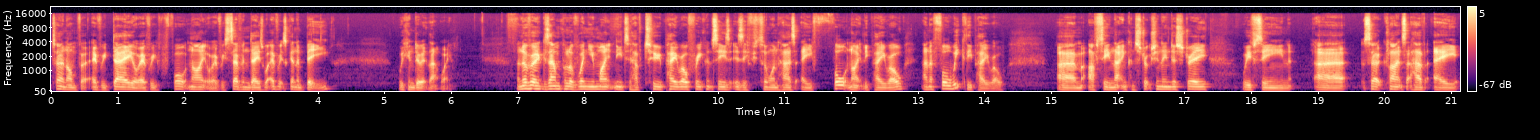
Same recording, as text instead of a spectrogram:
turn on for every day or every fortnight or every seven days, whatever it's going to be, we can do it that way. Another example of when you might need to have two payroll frequencies is if someone has a fortnightly payroll and a four weekly payroll. Um, I've seen that in construction industry. We've seen uh, clients that have a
